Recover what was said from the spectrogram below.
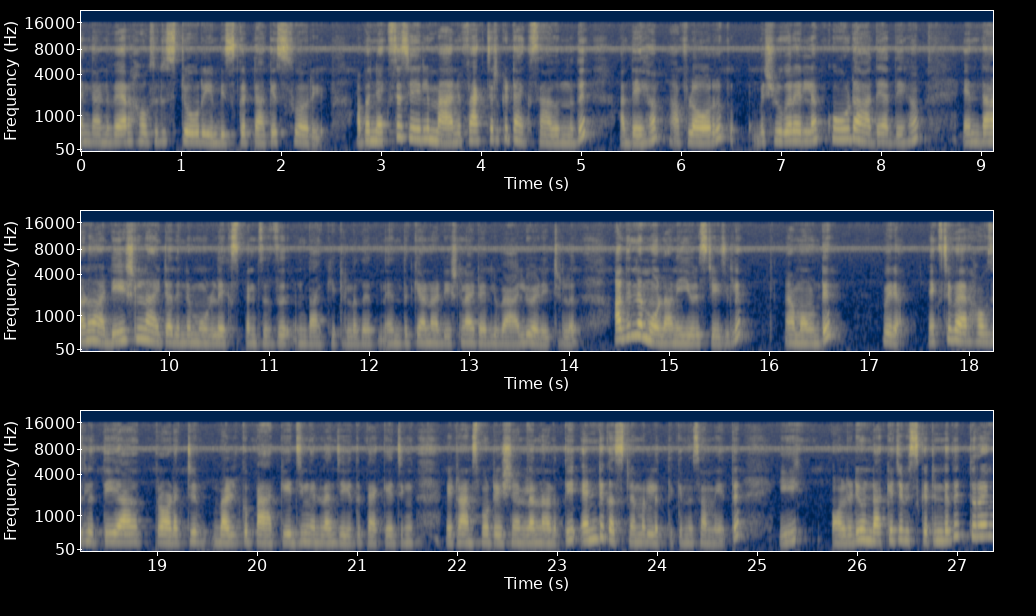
എന്താണ് വെയർ ഹൗസിൽ സ്റ്റോർ ചെയ്യും ബിസ്ക്കറ്റാക്കി സ്റ്റോർ ചെയ്യും. അപ്പോൾ നെക്സ്റ്റ് സ്റ്റേജിൽ മാനുഫാക്ചർക്ക് ടാക്സ് ആകുന്നത് അദ്ദേഹം ആ ഫ്ലോറ് ഷുഗർ എല്ലാം കൂടാതെ അദ്ദേഹം എന്താണോ അഡീഷണൽ ആയിട്ട് അതിന്റെ മുകളിൽ എക്സ്പെൻസസ് ഉണ്ടാക്കിയിട്ടുള്ളത് എന്തൊക്കെയാണ് അഡീഷണൽ ആയിട്ട് അതിൽ വാല്യൂ ആയിട്ടുള്ളത് അതിന്റെ മുകളിലാണ് ഈ ഒരു സ്റ്റേജിൽ എമൗണ്ട് വരിക. നെക്സ്റ്റ് വെയർ ഹൗസിലെത്തി ആ പ്രോഡക്റ്റ് ബൾക്ക് പാക്കേജിങ് എല്ലാം ചെയ്ത് പാക്കേജിങ് ട്രാൻസ്പോർട്ടേഷൻ എല്ലാം നടത്തി എന്റെ കസ്റ്റമറിൽ എത്തിക്കുന്ന സമയത്ത് ഈ ഓൾറെഡി ഉണ്ടാക്കി വെച്ച ബിസ്ക്കറ്റിന്റെത് ഇത്രയും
